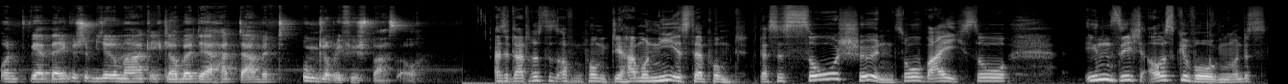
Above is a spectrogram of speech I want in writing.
und wer belgische Biere mag, ich glaube, der hat damit unglaublich viel Spaß auch. Also da triffst du es auf den Punkt. Die Harmonie ist der Punkt. Das ist so schön, so weich, so in sich ausgewogen und es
